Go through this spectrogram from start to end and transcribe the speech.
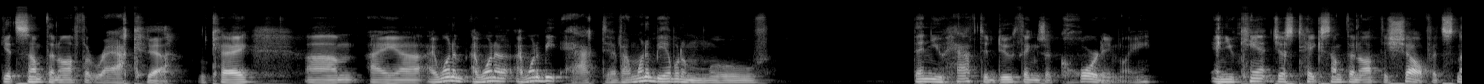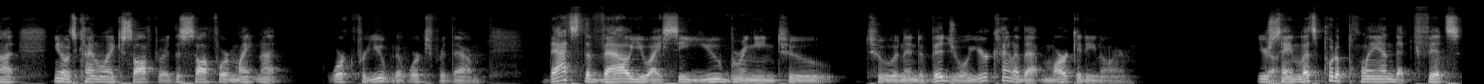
get something off the rack. Yeah. Okay. Um, I uh, I want to I want to I want to be active. I want to be able to move. Then you have to do things accordingly, and you can't just take something off the shelf. It's not you know it's kind of like software. This software might not work for you, but it works for them. That's the value I see you bringing to to an individual. You're kind of that marketing arm. You're yeah. saying let's put a plan that fits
